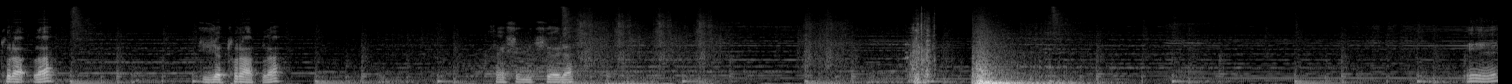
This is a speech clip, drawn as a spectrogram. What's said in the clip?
Tur atla. Cüce tur atla. Sen şimdi şöyle. Ee?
